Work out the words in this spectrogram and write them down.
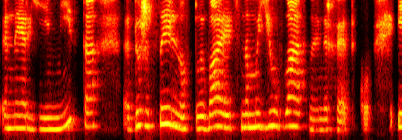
енергії міста дуже сильно впливають на мою власну енергетику. І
